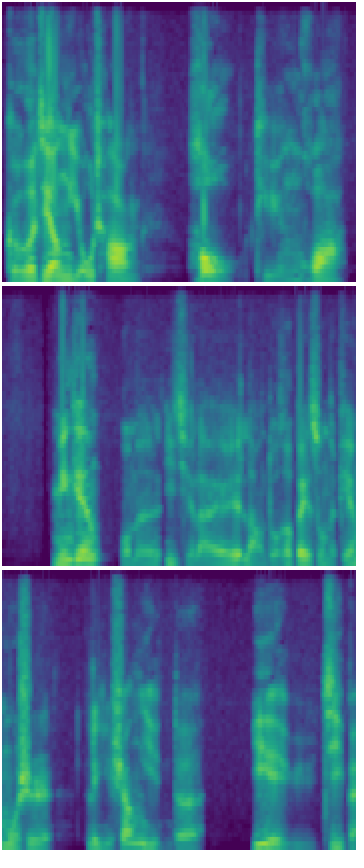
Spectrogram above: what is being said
隔江犹唱后。庭花，明天我们一起来朗读和背诵的篇目是李商隐的《夜雨寄北》。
